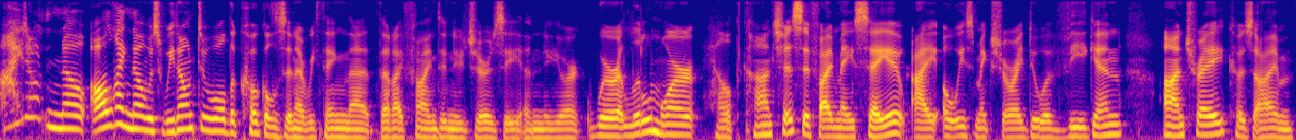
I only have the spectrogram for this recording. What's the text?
I don't know. All I know is we don't do all the kugels and everything that, that I find in New Jersey and New York. We're a little more health conscious, if I may say it. I always make sure I do a vegan entree because I'm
